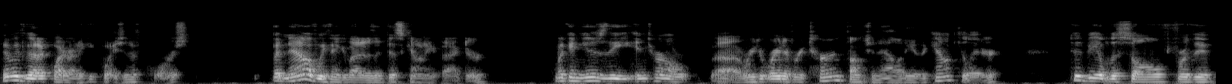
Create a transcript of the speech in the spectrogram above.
Then we've got a quadratic equation, of course. But now if we think about it as a discounting factor, we can use the internal uh, rate of return functionality of the calculator to be able to solve for the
